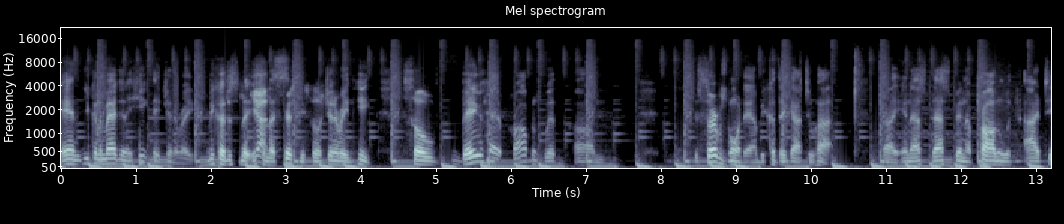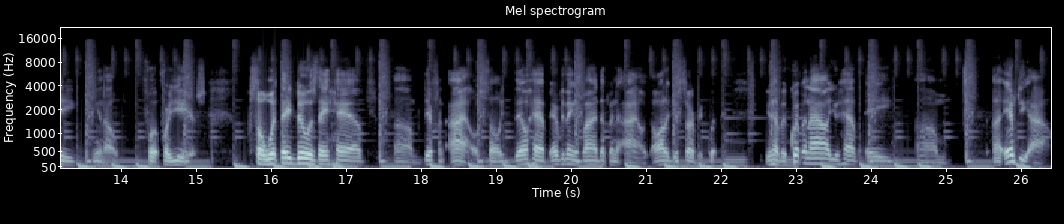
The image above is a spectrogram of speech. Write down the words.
and you can imagine the heat they generate because it's, it's Yes. electricity, so it's generating heat. So they had problems with um, the servers going down because they got too hot, right? And that's that's been a problem with IT, you know, for for years. So what they do is they have um, different aisles. So they'll have everything is lined up in the aisle, all of your server equipment. You have equipment aisle, you have a um, a empty aisle.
